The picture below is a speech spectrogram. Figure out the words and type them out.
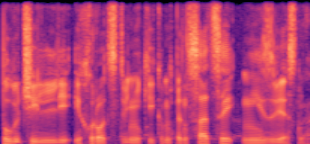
Получили ли их родственники компенсации, неизвестно.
